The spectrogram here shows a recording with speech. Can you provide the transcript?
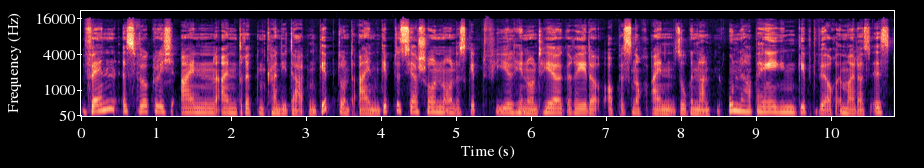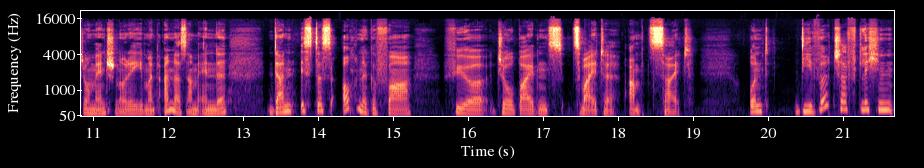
Wenn es wirklich einen, einen dritten Kandidaten gibt, und einen gibt es ja schon, und es gibt viel Hin- und Hergerede, ob es noch einen sogenannten Unabhängigen gibt, wer auch immer das ist, Joe Manchin oder jemand anders am Ende, dann ist das auch eine Gefahr für Joe Bidens zweite Amtszeit. Und die wirtschaftlichen,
